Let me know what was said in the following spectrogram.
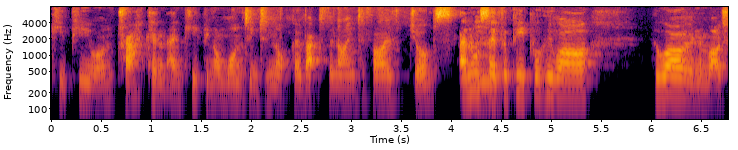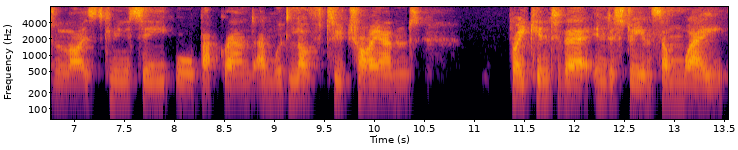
keep you on track and, and keeping on wanting to not go back to the nine to five jobs, and also Mm. for people who are who are in a marginalised community or background and would love to try and break into their industry in some way.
